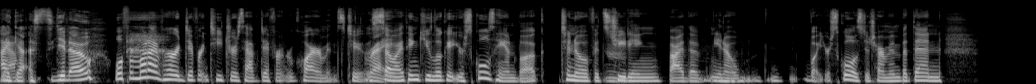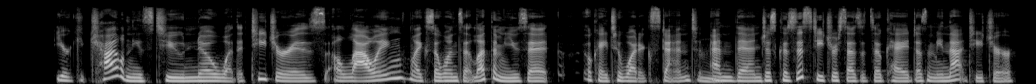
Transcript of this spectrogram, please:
I guess you know. Well, from what I've heard, different teachers have different requirements too. Right. So I think you look at your school's handbook to know if it's Mm. cheating by the, you know, what your school has determined. But then your child needs to know what the teacher is allowing. Like, so ones that let them use it, okay, to what extent? Mm. And then just because this teacher says it's okay, doesn't mean that teacher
